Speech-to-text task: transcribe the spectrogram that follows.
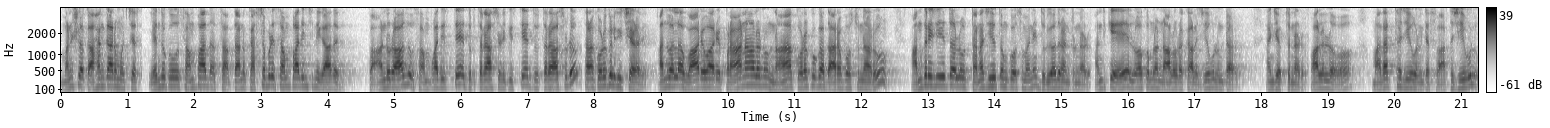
మనుషులకు అహంకారం వచ్చేస్తుంది. ఎందుకు? సంపాద స- తను కష్టపడి సంపాదించింది కాదు అది పాండురాజు సంపాదిస్తే ధృతరాష్ట్రుడికి ఇస్తే ధృతరాష్ట్రుడు తన కొడుకులకి ఇచ్చాడు అది అందువల్ల వారి వారి ప్రాణాలను నా కొరకుగా దారబోస్తున్నారు అందరి జీవితాలు తన జీవితం కోసమని దుర్యోధన అంటున్నాడు. అందుకే లోకంలో నాలుగు రకాల జీవులు ఉంటారు అని చెప్తున్నాడు. వాళ్ళలో మదర్థ జీవులు అంటే స్వార్థ జీవులు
